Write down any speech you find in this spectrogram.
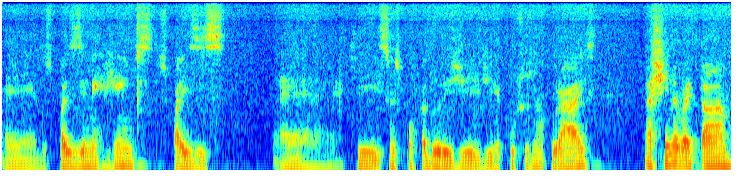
é, dos países emergentes, dos países é, que são exportadores de, de recursos naturais, a China vai estar tá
